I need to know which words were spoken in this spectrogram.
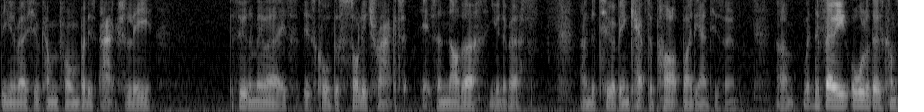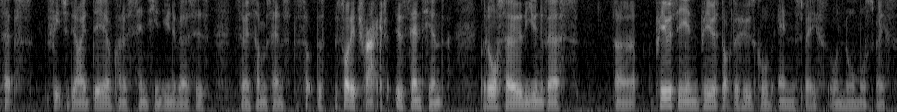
the universe you've come from, but is actually through the mirror. It's it's called the Solitract. It's another universe, and the two are being kept apart by the anti-zone. Um, with the very all of those concepts feature the idea of kind of sentient universes. So in some sense, the, the Solitract is sentient, but also the universe. Uh, previously in previous Doctor Who's called N space or normal space,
